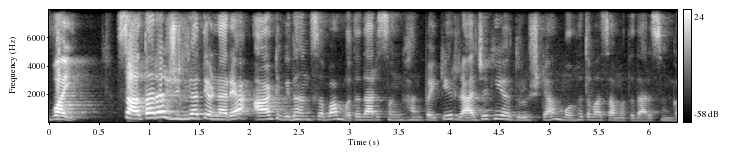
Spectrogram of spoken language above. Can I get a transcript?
वाई. सातारा जिल्ह्यात येणाऱ्या आठ विधानसभा मतदारसंघांपैकी राजकीयदृष्ट्या महत्त्वाचा मतदारसंघ.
